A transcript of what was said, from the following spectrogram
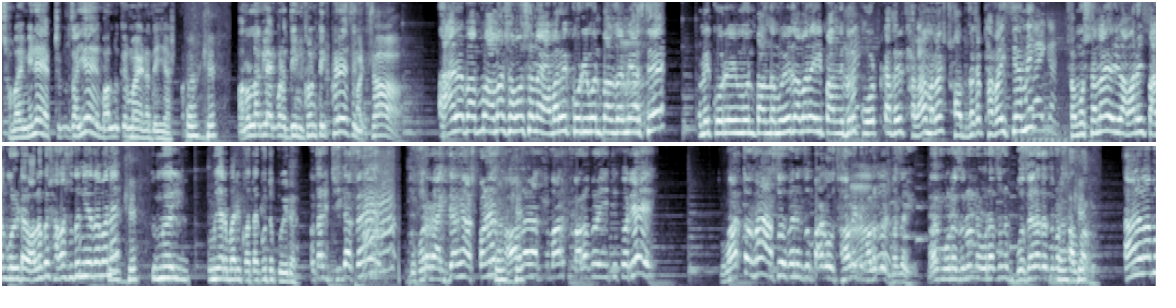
সবাই মিলে একসাথে যাইয়ে ভাল্লুকের মায়েরা দেখে আসব। ভালো লাগলে একবার দিনক্ষণ ঠিক করে আরে বাবু আমার সমস্যা নাই। আমার করিমন পাঞ্জাবি আছে। আমি করিমন পাঞ্জাবি হয়ে যাব না এই পাঞ্জাবির কোট কাছে থালা মানে সব জায়গায় ঠাপাইছি আমি। সমস্যা নাই আমার ওই পাগলটা ভালো করে সাদা শুধু নিয়ে যাবে না। তুমি ওই মিয়ার বাড়ির কথা কত কইরা। ও, তাহলে ঠিক আছে দুপুরে দিয়ে আমি আসবা না তোমার ভালো করে ইতি করে তোমার তো না আসো ওখানে তো পাগল ছাওয়াল একটু ভালো করে সাজাই আমি মনে জন্য ওরা জন্য বোঝে না যে তোমার ছাল পাগল আরে বাবু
